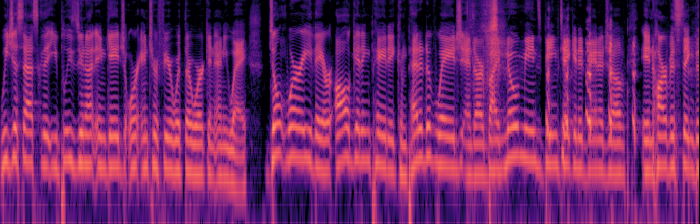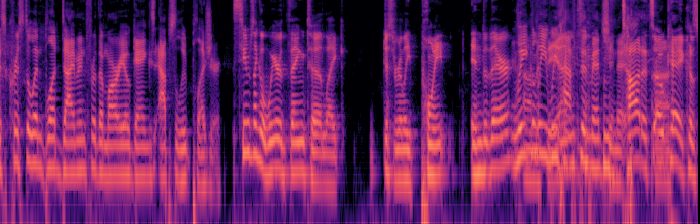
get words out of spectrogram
We just ask that you please do not engage or interfere with their work in any way. Don't worry, they are all getting paid a competitive wage and are by no means being taken advantage of in harvesting this crystalline blood diamond for the Mario gang's absolute pleasure. Seems like a weird thing to like just really point into there. um, Legally, at the we end. have to mention it. Todd, it's okay because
